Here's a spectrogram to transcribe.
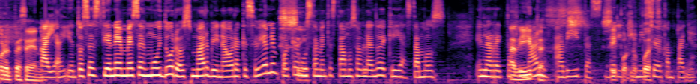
Por el PCN. Vaya, y entonces tiene meses muy duros, Marvin, ahora que se vienen, porque justamente estábamos hablando de que ya estamos en la recta final, aditas del inicio de campaña.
